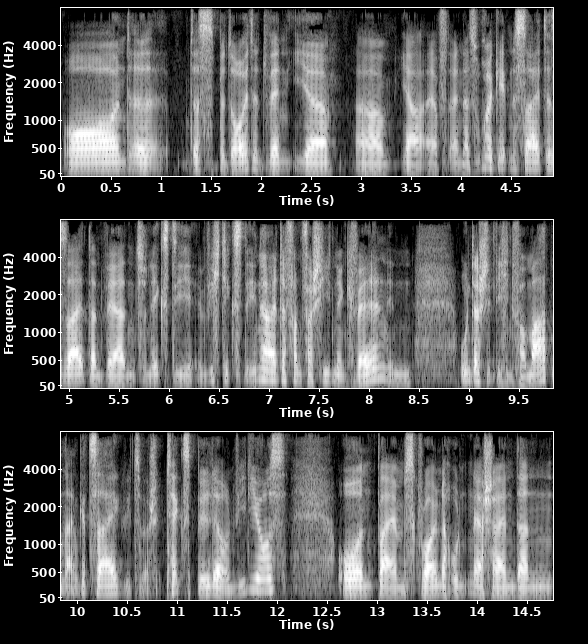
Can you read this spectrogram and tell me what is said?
Und äh, das bedeutet, wenn ihr äh, ja, auf einer Suchergebnisseite seid, dann werden zunächst die wichtigsten Inhalte von verschiedenen Quellen in unterschiedlichen Formaten angezeigt, wie zum Beispiel Text, Bilder und Videos. Und beim Scrollen nach unten erscheinen dann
